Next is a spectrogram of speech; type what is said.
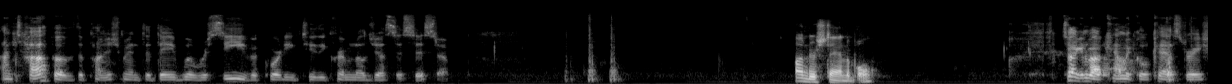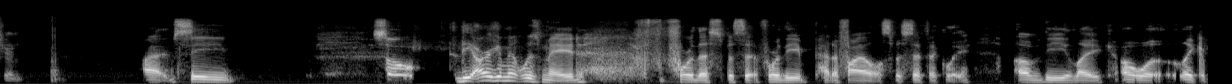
on top of the punishment that they will receive according to the criminal justice system. understandable. Talking about chemical castration. I see. So the argument was made for this specific for the pedophile specifically of the like oh like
